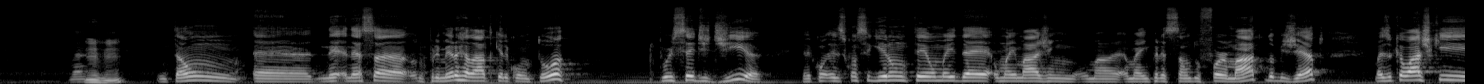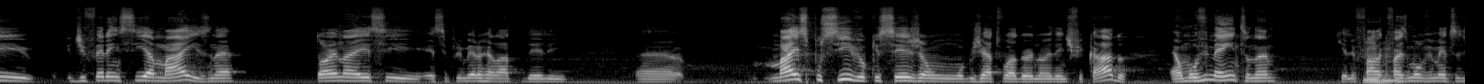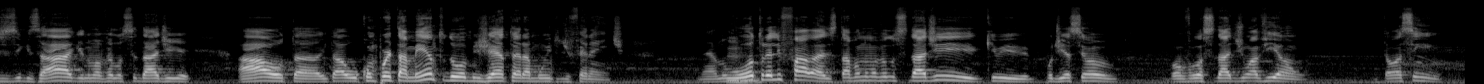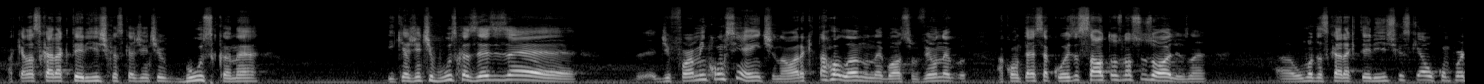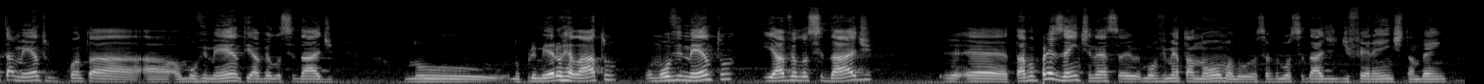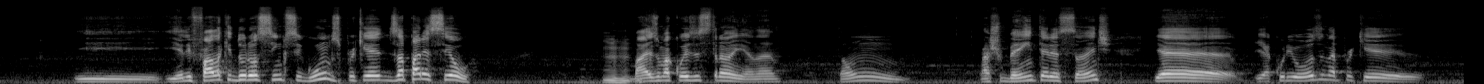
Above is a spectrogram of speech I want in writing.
Uhum. Então, é, ne- nessa, no primeiro relato que ele contou, por ser de dia, eles conseguiram ter uma ideia, uma imagem, uma, uma impressão do formato do objeto, mas o que eu acho que diferencia mais, né, torna esse, esse primeiro relato dele é, mais possível que seja um objeto voador não identificado, é o movimento, né? Que ele fala Uhum. que faz movimentos de zigue-zague numa velocidade alta. Então, o comportamento do objeto era muito diferente. né? No Uhum. outro, ele fala, eles estavam numa velocidade que podia ser uma uma velocidade de um avião. Então, assim, aquelas características que a gente busca, né? E que a gente busca, às vezes, é de forma inconsciente. Na hora que tá rolando o negócio, vê nego... acontece a coisa, salta aos nossos olhos, né? Ah, Uma das características que é o comportamento quanto a- a- ao movimento e à velocidade. No, no primeiro relato, o movimento e a velocidade estavam presentes, né? Esse movimento anômalo, essa velocidade diferente também. E, e ele fala que durou 5 segundos porque desapareceu. Uhum. Mais uma coisa estranha, né? Então, acho bem interessante. E é, e é curioso, né? Porque.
